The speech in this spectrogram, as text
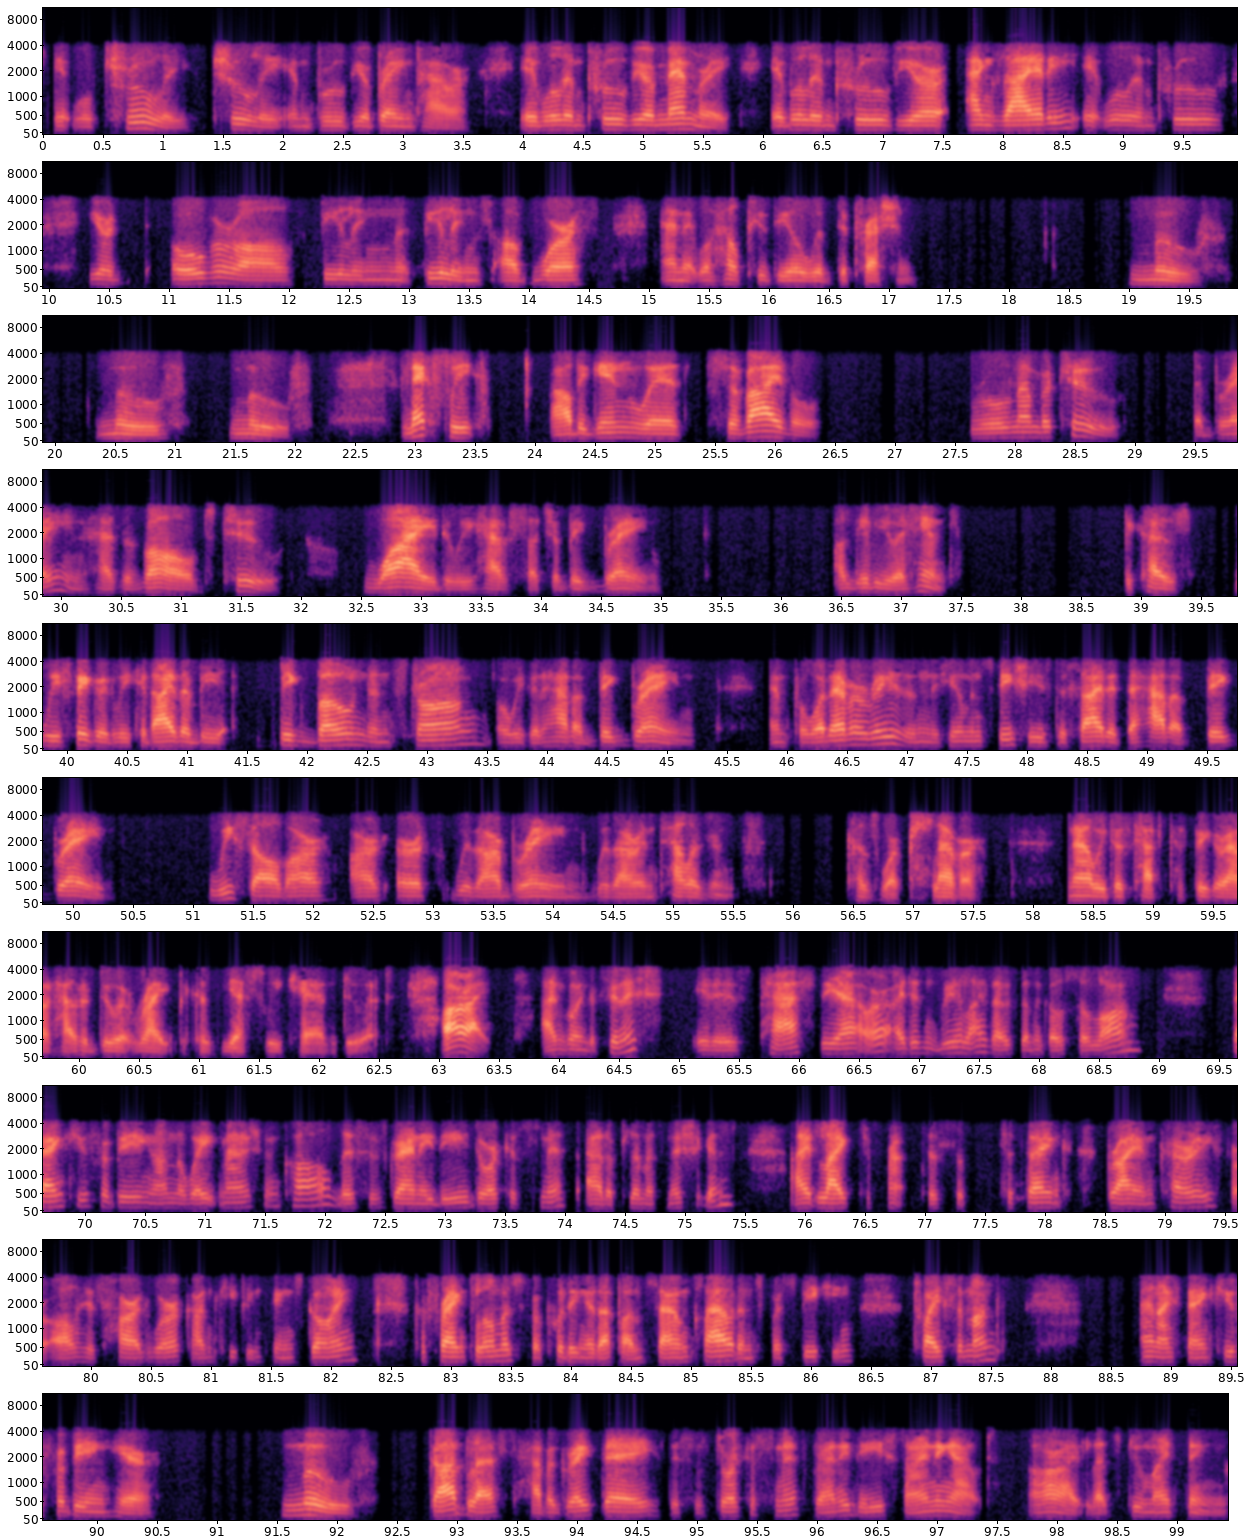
it will truly, truly improve your brain power. It will improve your memory. It will improve your anxiety. It will improve your overall feeling feelings of worth and it will help you deal with depression. Move, move, move. Next week, I'll begin with survival. Rule number two the brain has evolved too. Why do we have such a big brain? I'll give you a hint. Because we figured we could either be big boned and strong or we could have a big brain. And for whatever reason, the human species decided to have a big brain. We solve our, our earth with our brain, with our intelligence, because we're clever. Now we just have to figure out how to do it right because, yes, we can do it. All right, I'm going to finish. It is past the hour. I didn't realize I was going to go so long. Thank you for being on the weight management call. This is Granny D, Dorcas Smith out of Plymouth, Michigan. I'd like to, to, to thank Brian Curry for all his hard work on keeping things going, for Frank Lomas for putting it up on SoundCloud and for speaking twice a month. And I thank you for being here. Move. God bless. Have a great day. This is Dorcas Smith, Granny D, signing out. All right, let's do my things.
